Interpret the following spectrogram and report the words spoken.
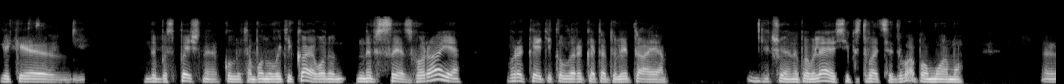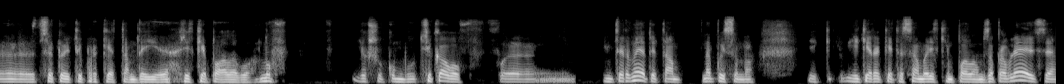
яке небезпечне, коли там воно витікає, воно не все згорає в ракеті, коли ракета долітає. Якщо я не помиляюсь, Х-22, по-моєму, е, це той тип ракет, там, де є рідке паливо. Ну, якщо кому цікаво, в е, інтернеті там написано, які, ракети саме рідким паливом заправляються.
